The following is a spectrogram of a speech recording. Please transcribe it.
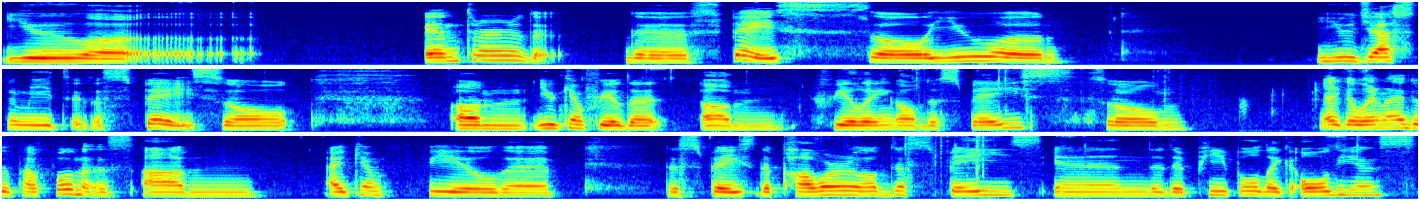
you uh, enter the the space, so you uh, you just meet the space, so um, you can feel the um, feeling of the space. So, like when I do performance, um, I can feel the the space, the power of the space, and the people, like audience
